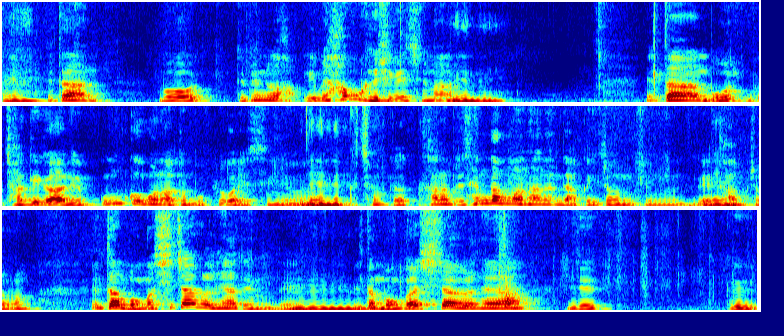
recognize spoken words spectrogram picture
네. 일단 뭐 대표님도 하- 이미 하고 계시겠지만 네네. 일단 뭐 자기가 이제 꿈꾸거나 어떤 목표가 있으면 네네, 그쵸. 그러니까 사람들이 생각만 하는데 아까 이전 질문의 네. 답처럼 일단 뭔가 시작을 해야 되는데 음. 일단 뭔가 시작을 해야 이제 그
